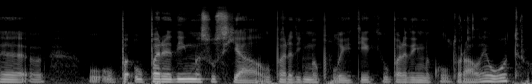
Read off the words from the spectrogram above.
uh, o, o paradigma social, o paradigma político, o paradigma cultural é outro.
